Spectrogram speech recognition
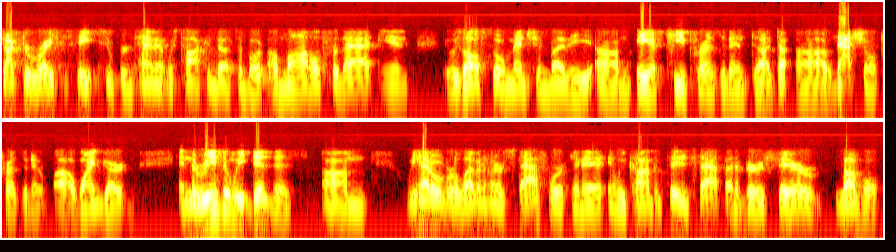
Dr. Rice, the state superintendent, was talking to us about a model for that, and it was also mentioned by the um, AFT president, uh, uh, national president uh, Weingarten. And the reason we did this, um, we had over 1,100 staff working it, and we compensated staff at a very fair level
